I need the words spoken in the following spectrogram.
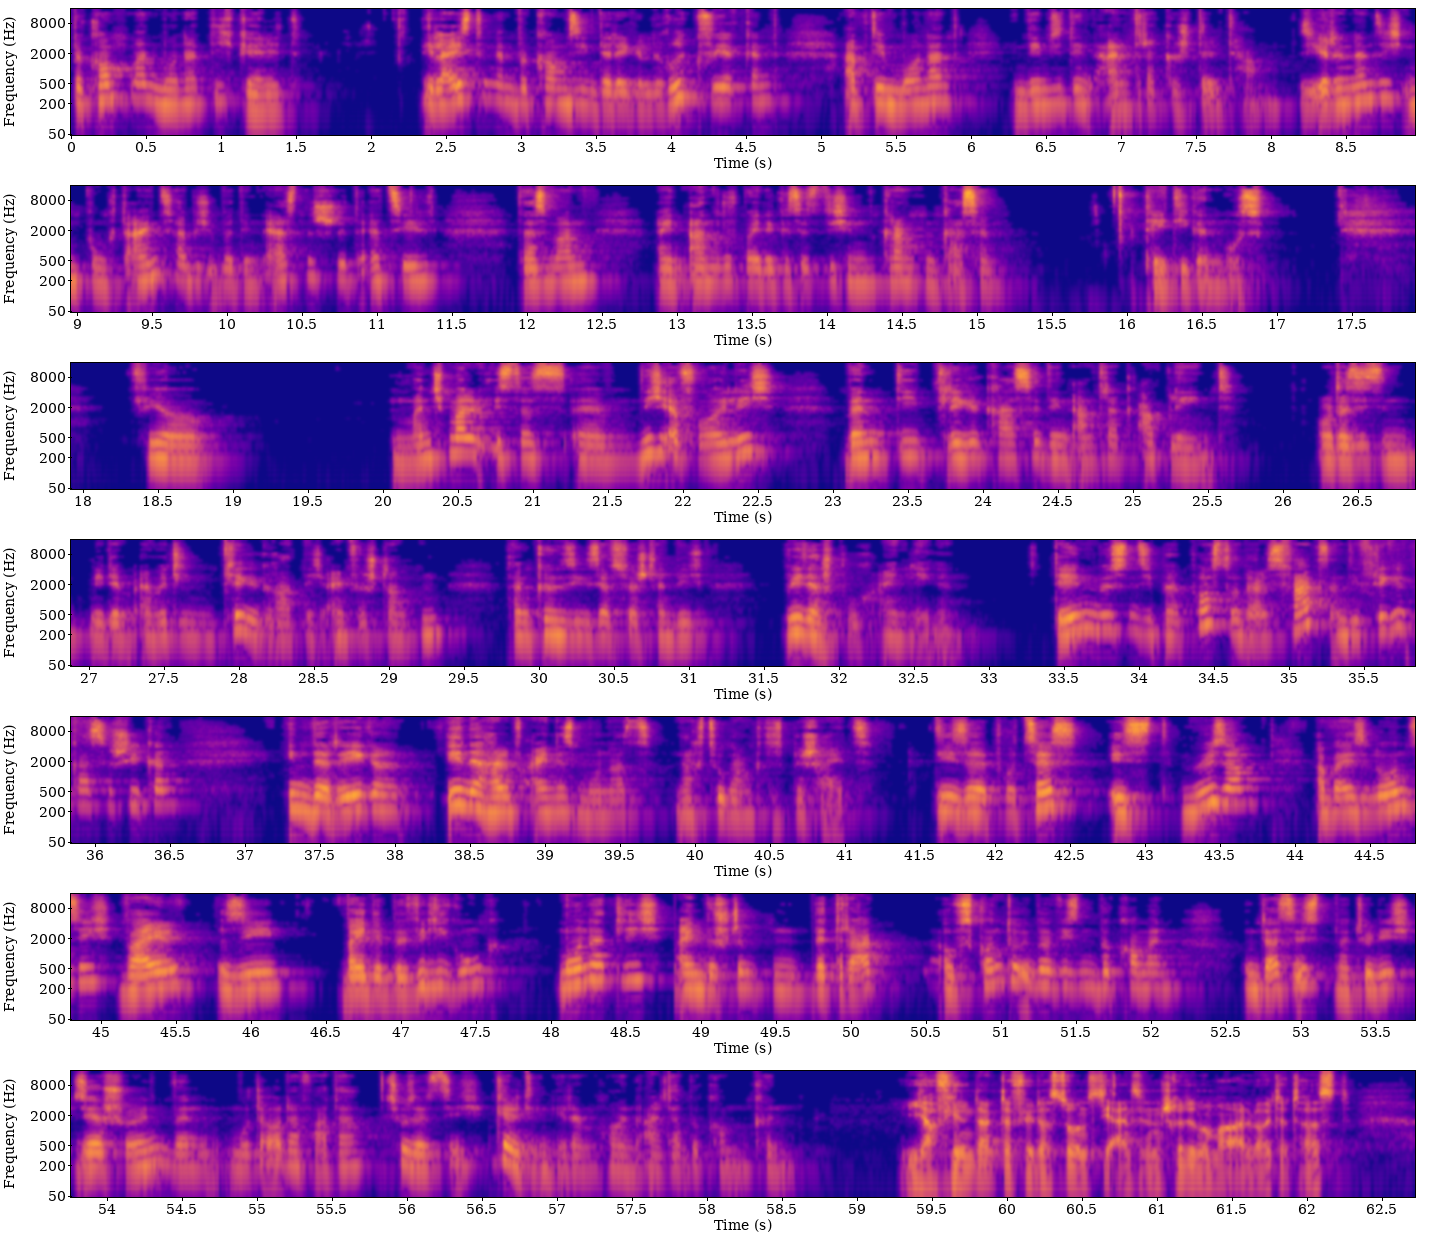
bekommt man monatlich Geld. Die Leistungen bekommen Sie in der Regel rückwirkend ab dem Monat, in dem Sie den Antrag gestellt haben. Sie erinnern sich, in Punkt 1 habe ich über den ersten Schritt erzählt, dass man einen Anruf bei der gesetzlichen Krankenkasse tätigen muss. Für manchmal ist das äh, nicht erfreulich, wenn die Pflegekasse den Antrag ablehnt oder Sie sind mit dem ermittelten Pflegegrad nicht einverstanden, dann können Sie selbstverständlich Widerspruch einlegen. Den müssen Sie per Post oder als Fax an die Pflegekasse schicken, in der Regel innerhalb eines Monats nach Zugang des Bescheids. Dieser Prozess ist mühsam, aber es lohnt sich, weil Sie bei der Bewilligung monatlich einen bestimmten Betrag aufs Konto überwiesen bekommen und das ist natürlich sehr schön, wenn Mutter oder Vater zusätzlich Geld in ihrem hohen Alter bekommen können. Ja, vielen Dank dafür, dass du uns die einzelnen Schritte nochmal erläutert hast.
